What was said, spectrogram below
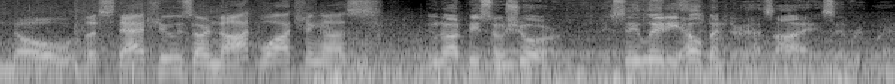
No, the statues are not watching us. Do not be so sure. They say Lady Hellbender has eyes everywhere.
